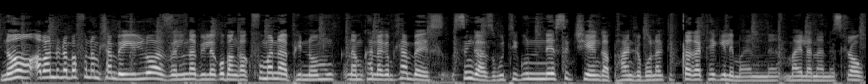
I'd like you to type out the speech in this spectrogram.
No abantu nabafuna mhlambe ilwazi elinabileko bangakufumana phi namkhana-ke mhlambe singazi ukuthi kunesikujiye ngaphandle bona kuthi kuqakathekile mayelana- nesihloko?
